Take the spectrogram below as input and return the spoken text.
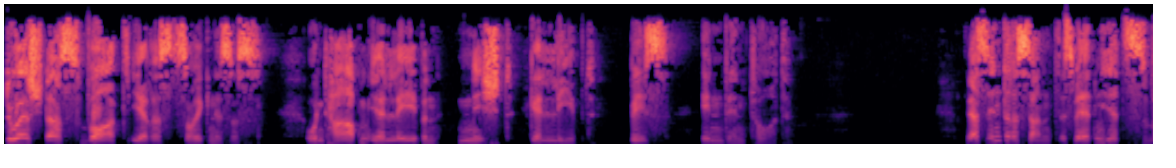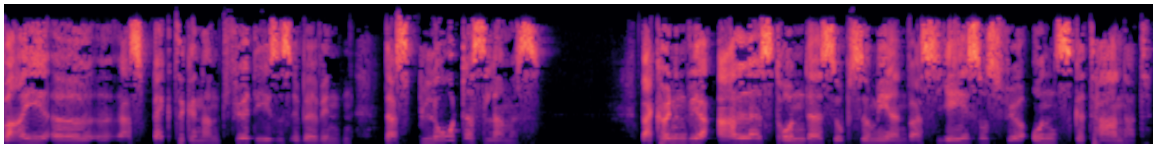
durch das Wort ihres Zeugnisses und haben ihr Leben nicht geliebt bis in den Tod. Das ist interessant. Es werden hier zwei äh, Aspekte genannt für dieses Überwinden. Das Blut des Lammes. Da können wir alles drunter subsumieren, was Jesus für uns getan hat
